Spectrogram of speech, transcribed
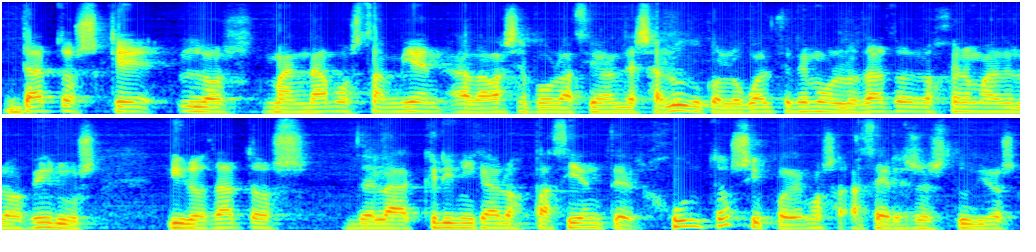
datos que los mandamos también a la base poblacional de salud, con lo cual tenemos los datos de los genomas de los virus y los datos de la clínica de los pacientes juntos y podemos hacer esos estudios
